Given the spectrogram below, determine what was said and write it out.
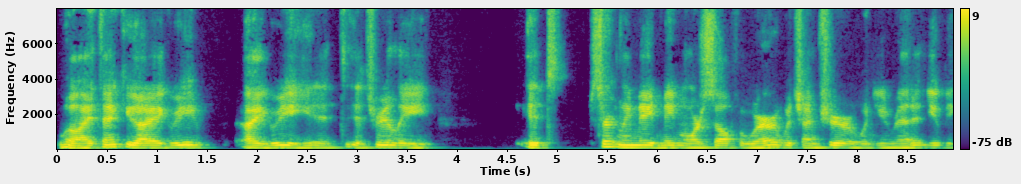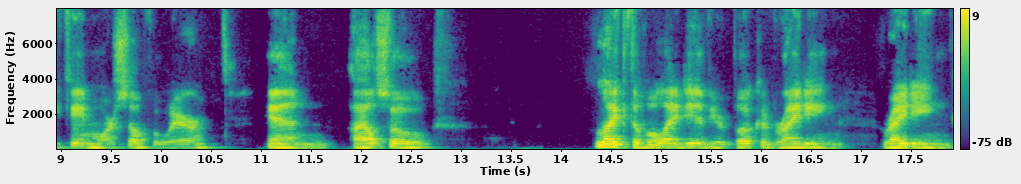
Well, I thank you. I agree. I agree. It, it's really, it's certainly made me more self aware, which I'm sure when you read it, you became more self aware. And I also like the whole idea of your book of writing writing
